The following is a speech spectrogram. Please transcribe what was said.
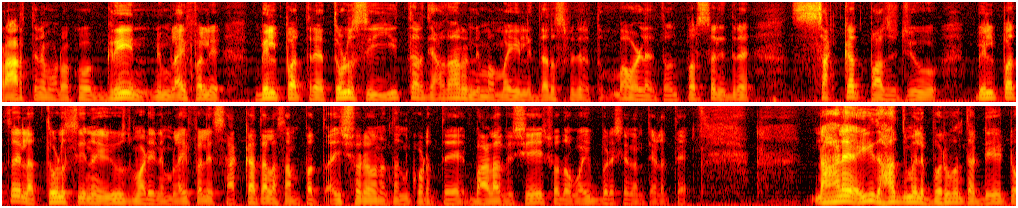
ಪ್ರಾರ್ಥನೆ ಮಾಡಬೇಕು. ಗ್ರೀನ್, ನಿಮ್ಮ ಲೈಫಲ್ಲಿ ಬಿಲ್ಪತ್ರೆ ತುಳಸಿ, ಈ ಥರದ್ದು ಯಾವ್ದಾದ್ರು ನಿಮ್ಮ ಮೈಯಲ್ಲಿ ಧರಿಸ್ಬಿದ್ರೆ ತುಂಬ ಒಳ್ಳೆಯದಿತ್ತು ಒಂದು ಪರ್ಸಲ್ಲಿ ಇದ್ದರೆ ಸಖತ್ ಪಾಸಿಟಿವ್. ಬಿಲ್ಪತ್ರೆ ಇಲ್ಲ, ತುಳಸಿನ ಯೂಸ್ ಮಾಡಿ ನಿಮ್ಮ ಲೈಫಲ್ಲಿ ಸಖತ್ತಲ್ಲ ಸಂಪತ್ತು, ಐಶ್ವರ್ಯವನ್ನು ತಂದು ಕೊಡುತ್ತೆ. ಭಾಳ ವಿಶೇಷವಾದ ವೈಬ್ರೇಷನ್ ಅಂತ ಹೇಳುತ್ತೆ. ನಾಳೆ ಐದು ಆದಮೇಲೆ ಬರುವಂಥ ಡೇಟು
